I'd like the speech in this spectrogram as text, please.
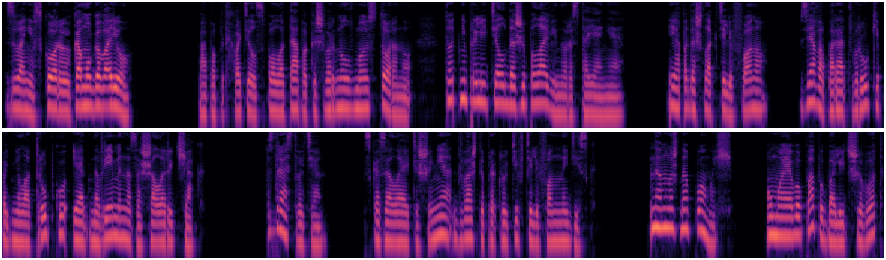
Звони в скорую, кому говорю!» Папа подхватил с пола тапок и швырнул в мою сторону. Тот не пролетел даже половину расстояния. Я подошла к телефону, взяв аппарат в руки, подняла трубку и одновременно зашала рычаг. «Здравствуйте», — сказала я тишине, дважды прокрутив телефонный диск. «Нам нужна помощь. У моего папы болит живот,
